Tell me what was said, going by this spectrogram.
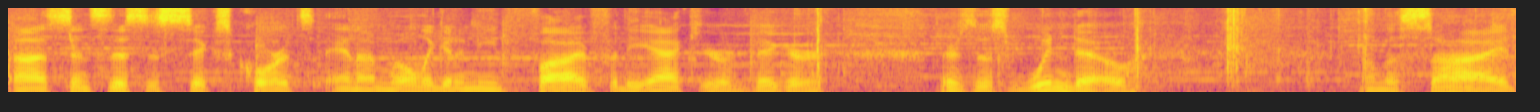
uh, since this is six quarts and I'm only gonna need five for the Acura Vigor, there's this window on the side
